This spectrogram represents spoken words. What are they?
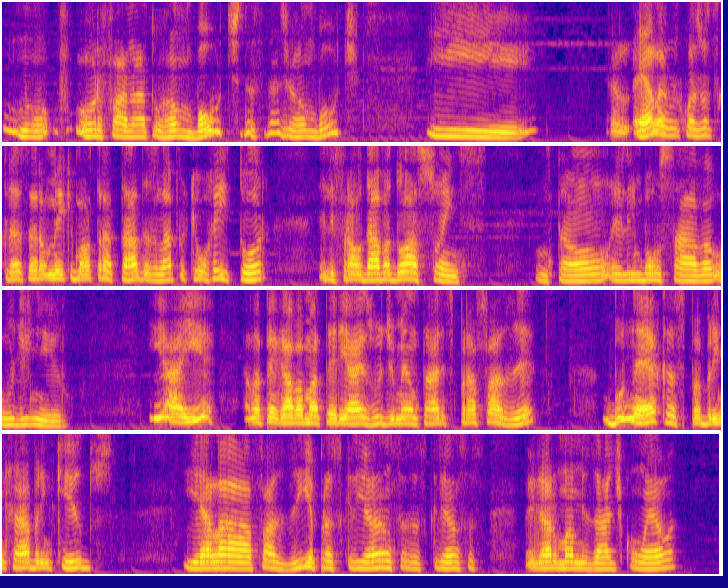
No orfanato Humboldt, da cidade de Humboldt. E ela com as outras crianças eram meio que maltratadas lá porque o reitor ele fraudava doações. Então ele embolsava o dinheiro. E aí ela pegava materiais rudimentares para fazer bonecas para brincar, brinquedos. E ela fazia para as crianças, as crianças pegaram uma amizade com ela,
